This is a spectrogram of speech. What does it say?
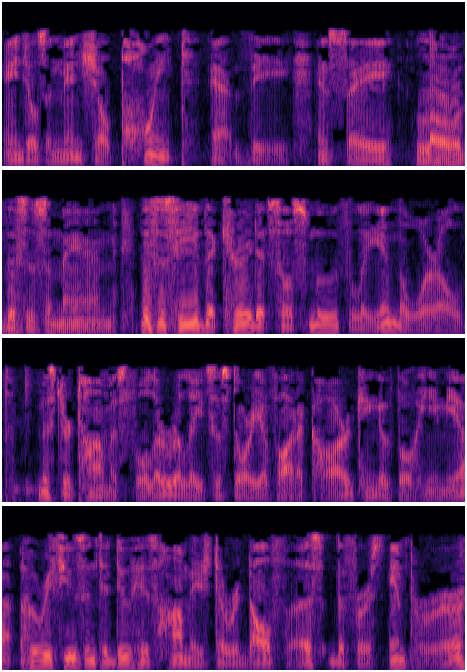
Angels and men shall point at thee and say, Lo, this is a man. This is he that carried it so smoothly in the world. Mr. Thomas Fuller relates the story of Ottokar, king of Bohemia, who refusing to do his homage to Rodolphus, the first emperor,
